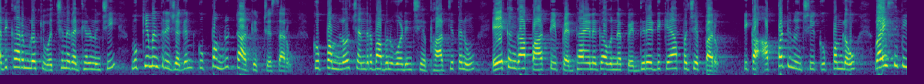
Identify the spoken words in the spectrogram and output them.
అధికారంలోకి వచ్చిన దగ్గర నుంచి ముఖ్యమంత్రి జగన్ కుప్పంను టార్గెట్ చేశారు. కుప్పంలో చంద్రబాబును ఓడించే బాధ్యతను ఏకంగా పార్టీ పెద్దాయనగా ఉన్న పెద్దిరెడ్డికే అప్పచెప్పారు ఇక అప్పటి నుంచి కుప్పంలో వైసీపీ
